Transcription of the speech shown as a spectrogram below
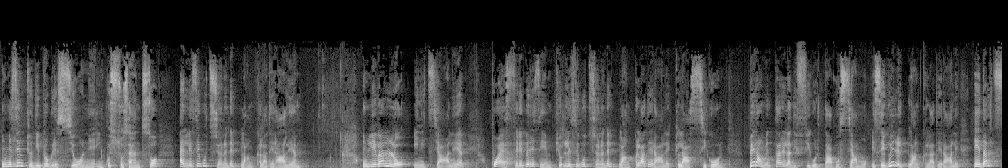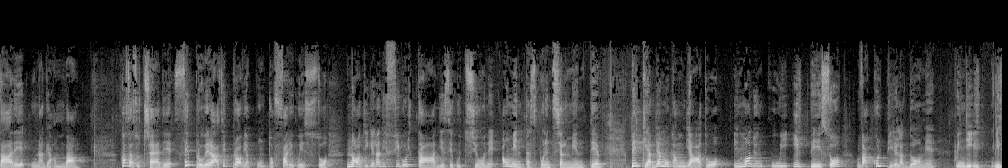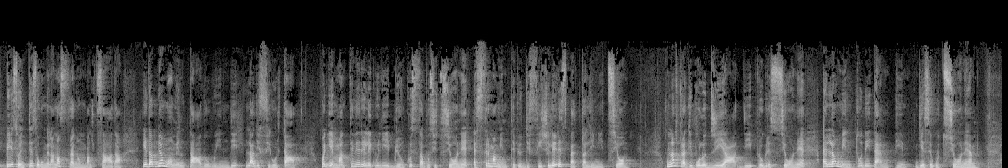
Un esempio di progressione in questo senso è l'esecuzione del plank laterale. Un livello iniziale può essere per esempio l'esecuzione del plank laterale classico. Per aumentare la difficoltà possiamo eseguire il plank laterale ed alzare una gamba. Cosa succede? Se, proverà, se provi appunto a fare questo, noti che la difficoltà di esecuzione aumenta esponenzialmente perché abbiamo cambiato il modo in cui il peso va a colpire l'addome, quindi il, il peso inteso come la nostra gamba alzata ed abbiamo aumentato quindi la difficoltà poiché mantenere l'equilibrio in questa posizione è estremamente più difficile rispetto all'inizio. Un'altra tipologia di progressione è l'aumento dei tempi di esecuzione.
